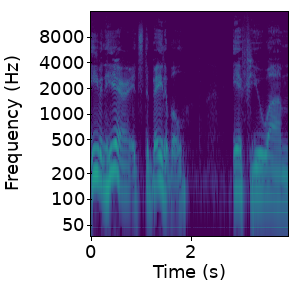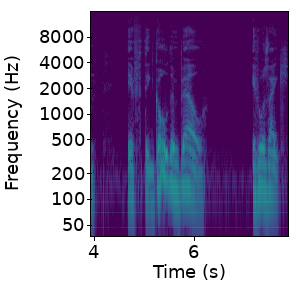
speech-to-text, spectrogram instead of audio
Even here, it's debatable if you um, if the golden bell, if it was like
